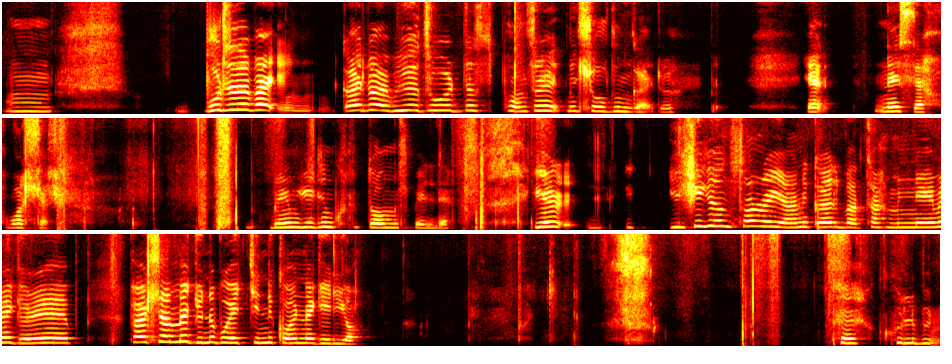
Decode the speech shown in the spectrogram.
hmm, burada da ben galiba bir YouTuber'da sponsor etmiş oldum galiba. Yani neyse boşver. Benim girdiğim kulüp dolmuş belli. Yer, iki gün sonra yani galiba tahminlerime göre Perşembe günü bu etkinlik oyuna geliyor. Kulübün.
